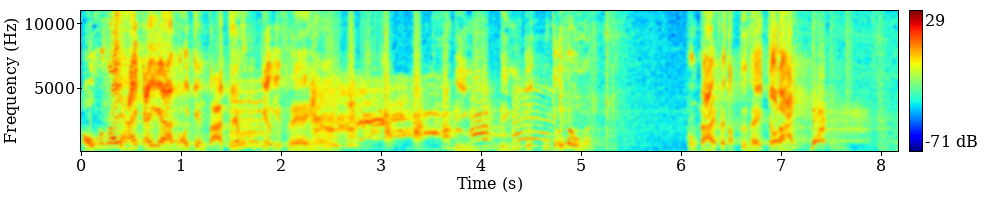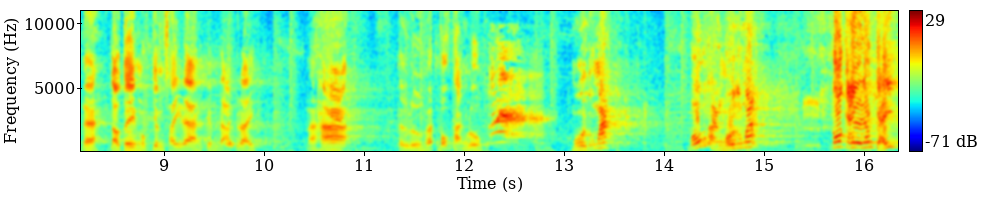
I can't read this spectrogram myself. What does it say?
Ủ nó lấy hai cây ra ngồi chém tạ kéo kéo về phê. Điên điên muốn chửi, muốn chửi nó luôn á. Con trai phải tập tư thế chó đái nè đầu tiên một chân xây ra một chân đạp vô đây. Nè ha. Từ lương hết bốn thằng luôn. Mười con mắt. Bốn thằng mười con mắt. Có cây này không chị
